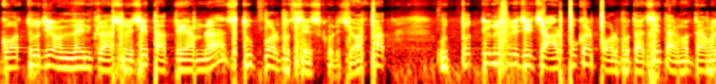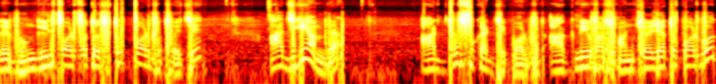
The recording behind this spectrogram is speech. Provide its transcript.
গত যে অনলাইন ক্লাস হয়েছে, তাতে আমরা স্তূপ পর্বত শেষ করেছি। অর্থাৎ উৎপত্তি অনুসারে যে চার প্রকার পর্বত আছে, তার মধ্যে আমাদের ভঙ্গিল পর্বত ও স্তূপ পর্বত হয়েছে। আজকে আমরা আর দু প্রকার যে পর্বত, আগ্নেয় বা সঞ্চয়জাত পর্বত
